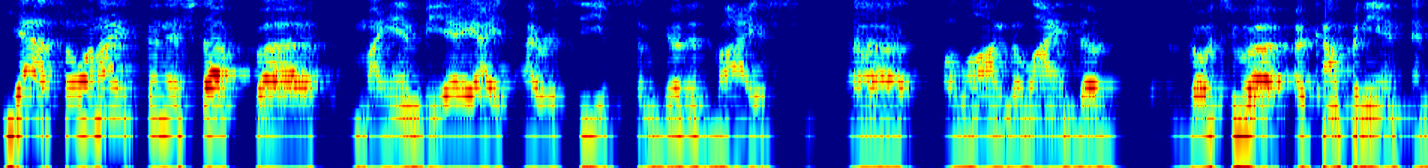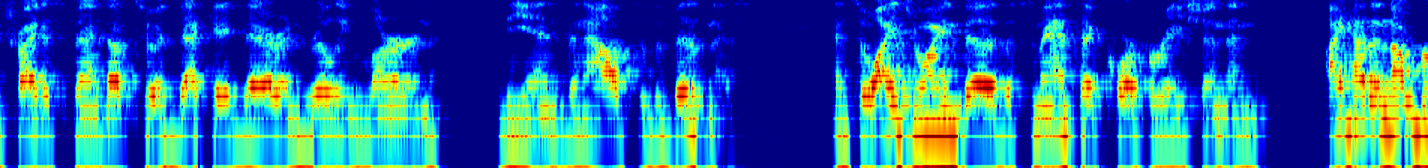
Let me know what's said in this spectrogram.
Yeah, so when I finished up uh, my MBA, I, I, received some good advice uh, along the lines of go to a, a company and, and, try to spend up to a decade there and really learn the ins and outs of the business. And so I joined uh, the Symantec Corporation and I had a number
